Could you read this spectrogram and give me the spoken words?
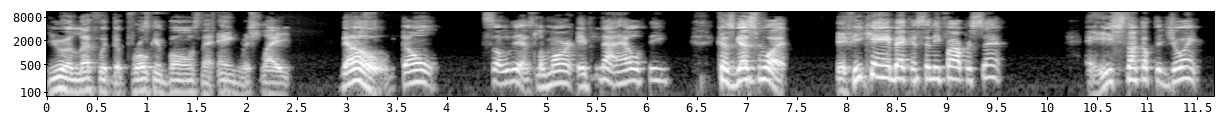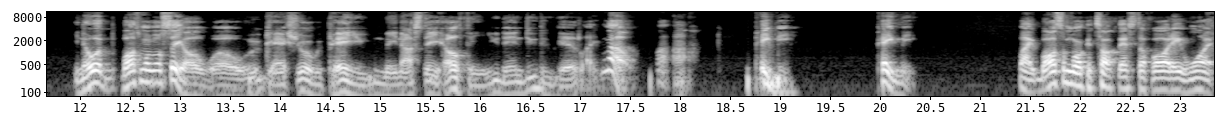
You are left with the broken bones and the anguish. Like, no, don't. So yes, Lamar, if you're not healthy, because guess what? If he came back at 75% and he stunk up the joint, you know what Baltimore gonna say? Oh, well, we can't sure we pay you. You may not stay healthy. You didn't do too good. Like, no, uh-uh. Pay me. Pay me. Like Baltimore can talk that stuff all they want.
